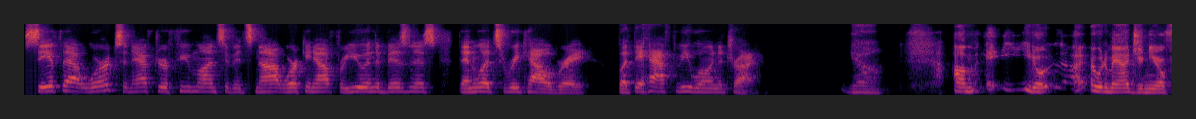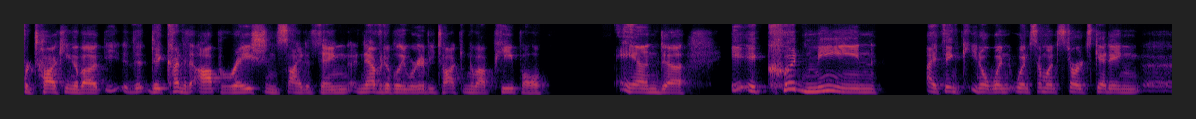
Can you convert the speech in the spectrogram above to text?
see if that works. And after a few months, if it's not working out for you in the business, then let's recalibrate. But they have to be willing to try. Yeah. Um, eh, you know, I, I, would imagine, you know, if we're talking about the, the kind of the operation side of thing, inevitably we're going to be talking about people, and uh, it, it, could mean, I think, you know, when when someone starts getting, uh,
